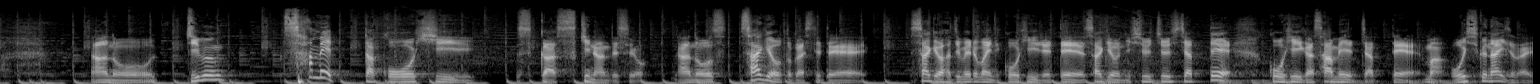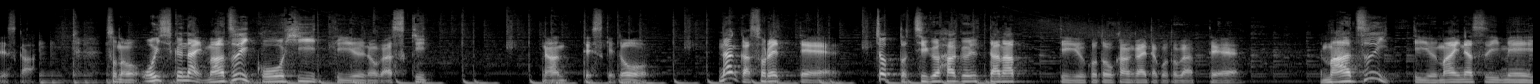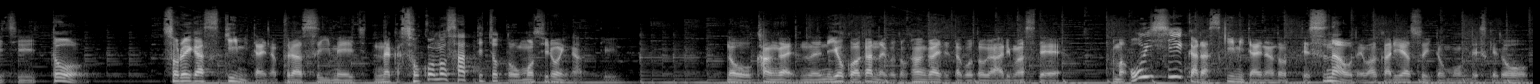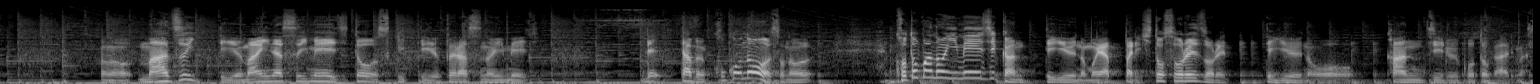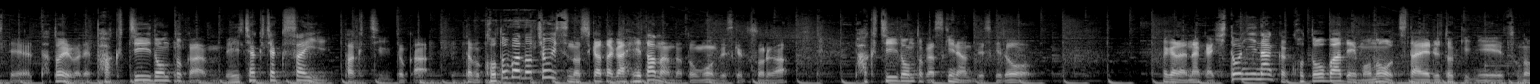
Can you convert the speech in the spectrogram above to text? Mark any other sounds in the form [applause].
あのー自分冷めたコーヒーが好きなんですよ。あの作業とかしてて作業始める前にコーヒー入れて作業に集中しちゃってコーヒーが冷めちゃってまあ美味しくないじゃないですか。その美味しくないまずいコーヒーっていうのが好きなんですけどなんかそれってちょっとちぐはぐだなっていうことを考えたことがあってまずいっていうマイナスイメージとそれが好きみたいなプラスイメージなんかそこの差ってちょっと面白いなっていうのを考えよくわかんないことを考えてたことがありまして、まあ、美味しいから好きみたいなのって素直で分かりやすいと思うんですけどそのまずいっていうマイナスイメージと好きっていうプラスのイメージ。で多分ここのその言葉のイメージ感っていうのもやっぱり人それぞれっていうのを感じることがありまして例えばねパクチー丼とかめちゃくちゃ臭いパクチーとか多分言葉のチョイスの仕方が下手なんだと思うんですけどそれは。パクチー丼とか好きなんですけどだからなんか人になんか言葉でものを伝える時にその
